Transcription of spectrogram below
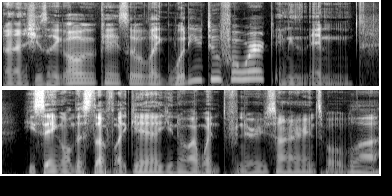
And she's like, oh, okay. So like, what do you do for work? And he's and he's saying all this stuff like, yeah, you know, I went for neuroscience, blah blah blah.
